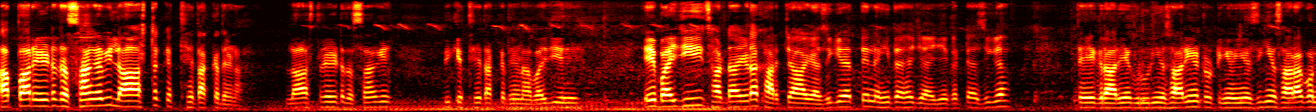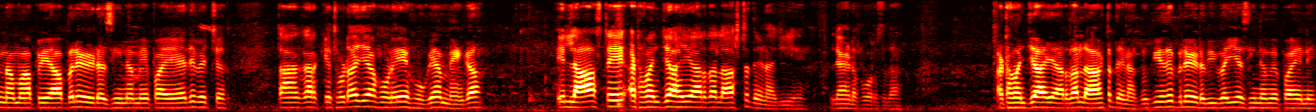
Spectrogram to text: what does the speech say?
ਆਪਾਂ ਰੇਟ ਦੱਸਾਂਗੇ ਵੀ ਲਾਸਟ ਕਿੱਥੇ ਤੱਕ ਦੇਣਾ। ਲਾਸਟ ਰੇਟ ਦੱਸਾਂਗੇ। ਵੀ ਕਿੱਥੇ ਤੱਕ ਦੇਣਾ ਬਾਈ ਜੀ ਇਹ। ਇਹ ਬਾਈ ਜੀ ਸਾਡਾ ਜਿਹੜਾ ਖਰਚਾ ਆ ਗਿਆ ਸੀਗਾ, ਤੇ ਨਹੀਂ ਤਾਂ ਇਹ ਜਾਇਜ਼ੇ ਕੱਟਿਆ ਸੀਗਾ। ਤੇ ਗਰਾਰੀਆਂ ਗਰੂਰੀਆਂ ਸਾਰੀਆਂ ਟੁੱਟੀਆਂ ਹੋਈਆਂ ਸੀਗੀਆਂ, ਸਾਰਾ ਕੁਝ ਨਵਾਂ ਪਿਆ, ਬਲੇਡ ਅਸੀਂ ਨਵੇਂ ਪਾਏ ਆ ਇਹਦੇ ਵਿੱਚ। ਤਾਂ ਕਰਕੇ ਥੋੜਾ ਜਿਹਾ ਹੁਣ ਇਹ ਹੋ ਗਿਆ ਮਹਿੰਗਾ। ਇਹ ਲਾਸਟ ਇਹ 58000 ਦਾ ਲਾਸਟ ਦੇਣਾ ਜੀ ਇਹ ਲੈਂਡ ਫੋਰਸ ਦਾ। 58000 ਦਾ ਲਾਸਟ ਦੇਣਾ, ਕਿਉਂਕਿ ਇਹਦੇ ਬਲੇਡ ਵੀ ਬਾਈ ਅਸੀਂ ਨਵੇਂ ਪਾਏ ਨੇ।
